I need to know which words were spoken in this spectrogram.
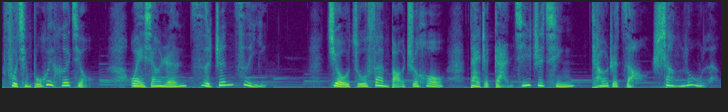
父亲不会喝酒，外乡人自斟自饮。酒足饭饱之后，带着感激之情，挑着枣上路了。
